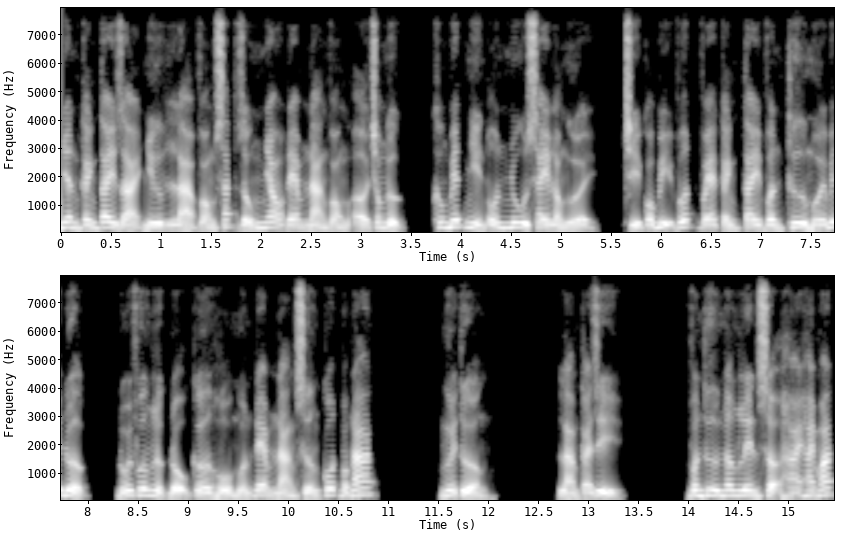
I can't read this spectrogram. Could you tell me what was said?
nhân cánh tay dài như là vòng sắt giống nhau đem nàng vòng ở trong ngực, không biết nhìn ôn nhu say lòng người, chỉ có bị vớt ve cánh tay vân thư mới biết được, đối phương lực độ cơ hồ muốn đem nàng xương cốt bóp nát. Ngươi tưởng, làm cái gì? Vân thư nâng lên sợ hãi hai mắt,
